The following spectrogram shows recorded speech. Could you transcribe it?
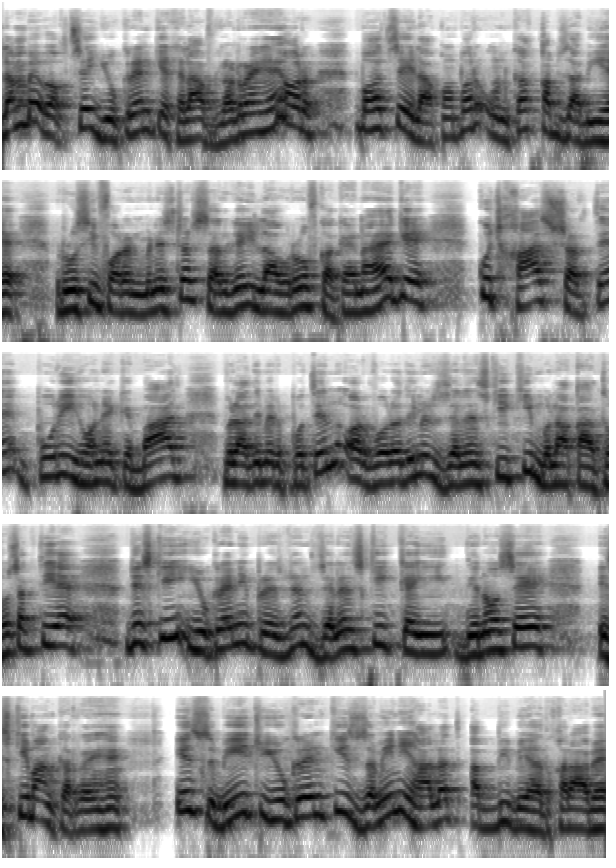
लंबे वक्त से यूक्रेन के खिलाफ लड़ रहे हैं और बहुत से इलाकों पर उनका कब्जा भी है। रूसी फॉरेन मिनिस्टर सरगई लावरोव का कहना है कि कुछ खास शर्तें पूरी होने के बाद व्लादिमिर पुतिन और वोलोदिमिर जेलेंस्की की मुलाकात हो सकती है, जिसकी यूक्रेनी प्रेसिडेंट जेलेंस्की कई दिनों से इसकी मांग कर रहे हैं। इस बीच यूक्रेन की ज़मीनी हालत अब भी बेहद ख़राब है।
